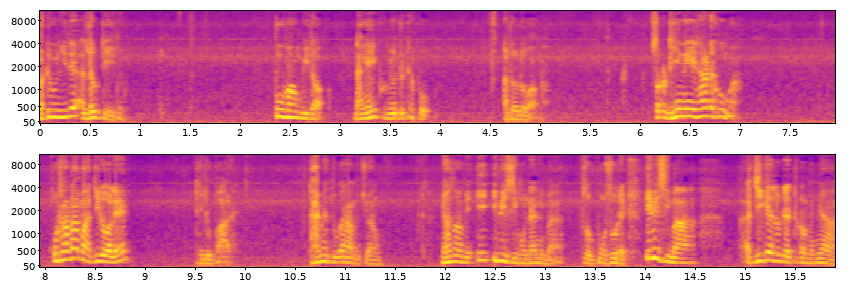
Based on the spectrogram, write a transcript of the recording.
မတူညီတဲ့အလုပ်တွေပူးပေါင်းပြီးတော့နိုင်ငံရေးဖွံ့ဖြိုးတိုးတက်ဖို့အလုပ်လုပ်ရမှာ။ဆိုတော့ဒီအနေအထားတစ်ခုမှာဟိုဌာနမှာကြည့်တော့လေဒီလိုပါတယ်ဒါပေမဲ့ तू အဲ့ဒါမကြွမ်းဘူးများသောအားဖြင့် EPC ကိုနန်းနေမှာဆိုပုံဆိုးတယ် EPC မှာအကြီးကဲလုပ်တဲ့တော်တော်များများ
